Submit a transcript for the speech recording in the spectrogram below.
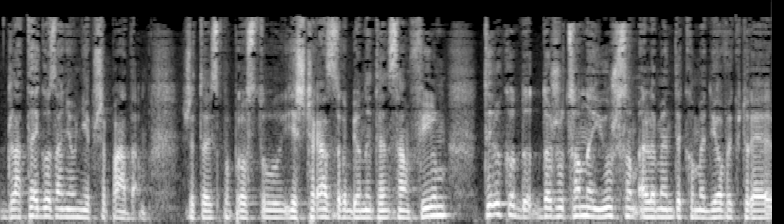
dlatego za nią nie przepadam, że to jest po prostu jeszcze raz zrobiony ten sam film, tylko do, dorzucone już są elementy komediowe, które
